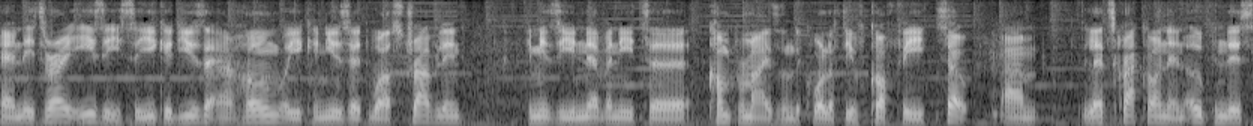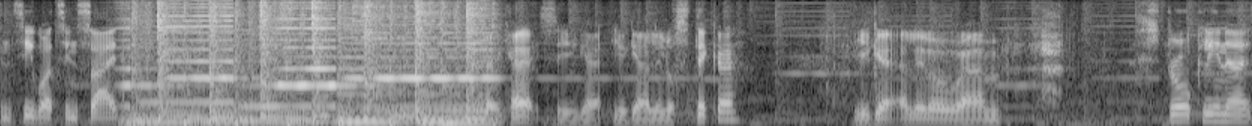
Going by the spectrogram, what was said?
and it's very easy. So you could use it at home or you can use it whilst traveling. It means you never need to compromise on the quality of coffee. So um, let's crack on and open this and see what's inside. Okay so you get you get a little sticker. You get a little um, straw cleaner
